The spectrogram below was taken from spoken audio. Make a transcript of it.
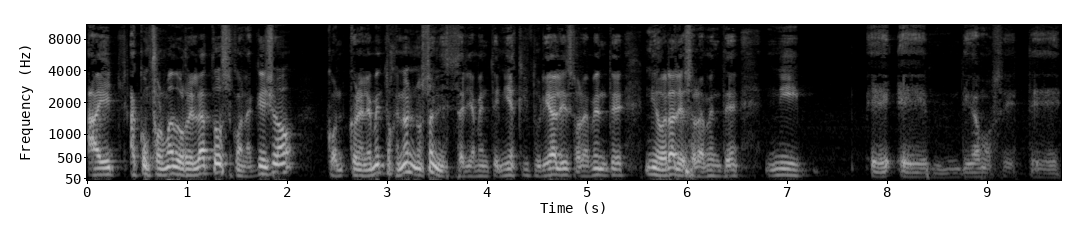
ha, conformado relatos con aquello con, elementos que no, no, son necesariamente ni escritoriales solamente, ni orales solamente, ni eh, eh, digamos, este,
